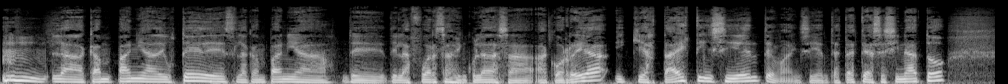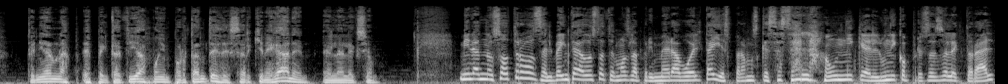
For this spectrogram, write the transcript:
la campaña de ustedes, la campaña de, de las fuerzas vinculadas a, Correa y que hasta este incidente, bueno, incidente, hasta este asesinato, tenían unas expectativas muy importantes de ser quienes ganen en la elección? Mira, nosotros el 20 de agosto tenemos la primera vuelta y esperamos que esa sea la única, el único proceso electoral.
